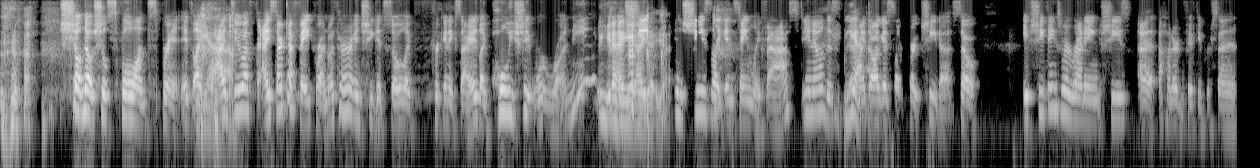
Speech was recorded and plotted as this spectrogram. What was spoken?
She'll no, she'll full on sprint. If like I do a, f- I start to fake run with her, and she gets so like freaking excited, like holy shit, we're running. Yeah, yeah, She- yeah, yeah. and she's like insanely fast. You know, this Yeah. my dog is like part cheetah. So if she thinks we're running, she's at 150 percent,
